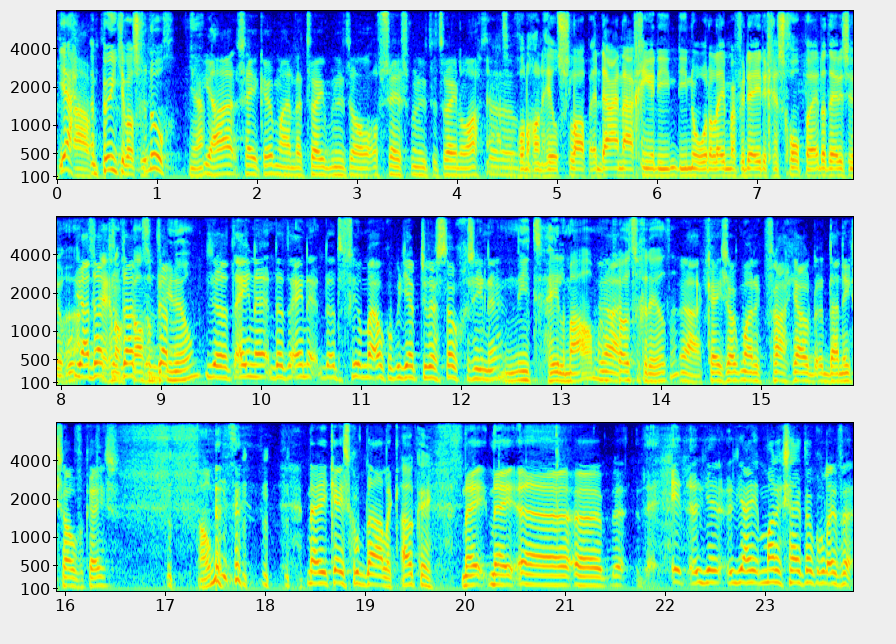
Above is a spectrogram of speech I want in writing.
Ja, Nou, een puntje was genoeg. Ja. ja, zeker. Maar na twee minuten al, of zes minuten 2-0 achter. Ja, ze eh, begonnen gewoon heel slap. En daarna gingen die, die Noorden alleen maar verdedigen en schoppen. En dat deden ze heel goed. ja, echt nog kans op 3-0. Dat, dat, ene, dat, ene, dat viel mij ook op. Je hebt de wedstrijd ook gezien, hè? Niet helemaal, maar Ja. het grootste gedeelte. Ja, Kees ook, maar ik vraag jou daar niks over, Kees. Oh, niet? Nee, Kees komt dadelijk. Oké. Nee, nee. eh, eh, jij, Mark zei het ook al even.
